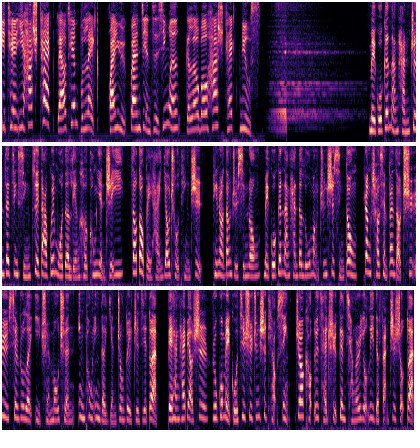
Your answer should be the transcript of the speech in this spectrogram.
一天一 hashtag 聊天不累，寰宇关键字新闻 global hashtag news。美国跟南韩正在进行最大规模的联合空演之一，遭到北韩要求停滞。平壤当局形容，美国跟南韩的鲁莽军事行动，让朝鲜半岛区域陷入了以权谋权、硬碰硬的严重对峙阶段。北韩还表示，如果美国继续军事挑衅，就要考虑采取更强而有力的反制手段，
